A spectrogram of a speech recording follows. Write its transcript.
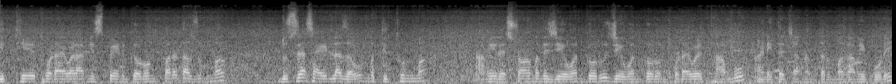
इथे थोडा वेळ आम्ही स्पेंड करून परत अजून मग दुसऱ्या साईडला जाऊ. मग तिथून मग आम्ही रेस्टॉरंटमध्ये जेवण करू. जेवण करून थोडा वेळ थांबू आणि त्याच्यानंतर मग आम्ही पुढे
